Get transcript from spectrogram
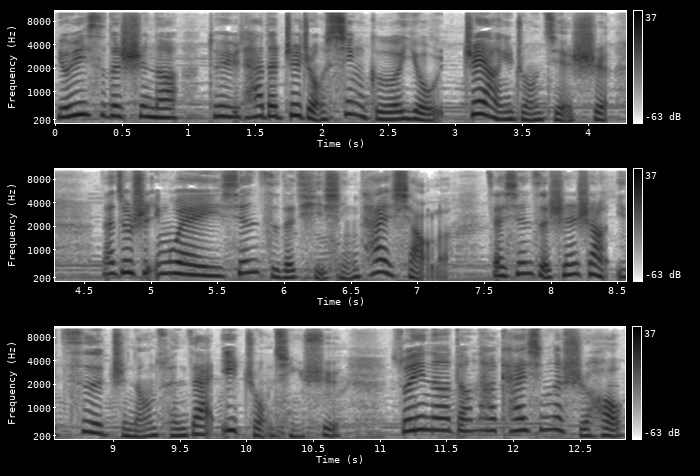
有意思的是呢，对于她的这种性格有这样一种解释，那就是因为仙子的体型太小了，在仙子身上一次只能存在一种情绪，所以呢，当她开心的时候，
